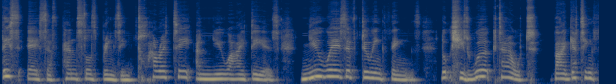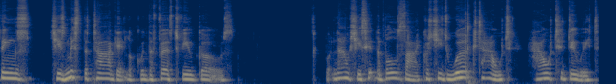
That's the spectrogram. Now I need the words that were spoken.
This Ace of Pencils brings in clarity and new ideas, new ways of doing things. Look, she's worked out by getting things, she's missed the target, look, with the first few goes. But now she's hit the bullseye because she's worked out how to do it.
